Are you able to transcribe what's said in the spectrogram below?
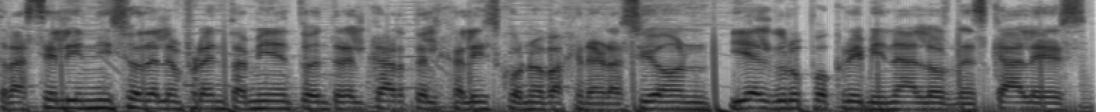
tras el inicio del enfrentamiento entre el cártel Jalisco Nueva Generación y el grupo criminal Los Mezcales.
